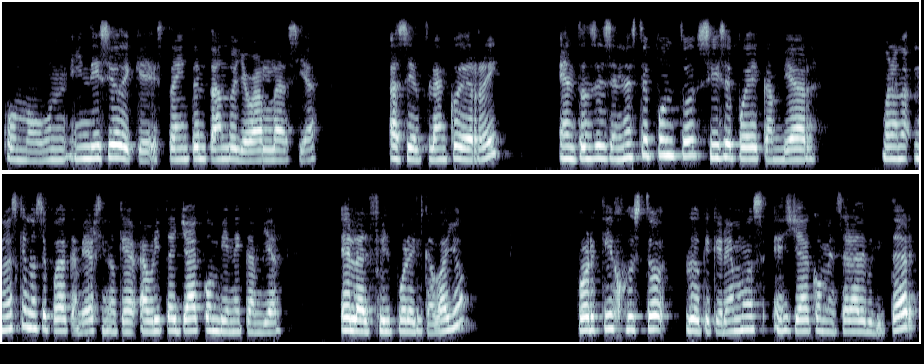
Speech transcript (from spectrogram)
como un indicio de que está intentando llevarla hacia, hacia el flanco de rey. Entonces, en este punto sí se puede cambiar. Bueno, no es que no se pueda cambiar, sino que ahorita ya conviene cambiar el alfil por el caballo, porque justo lo que queremos es ya comenzar a debilitar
